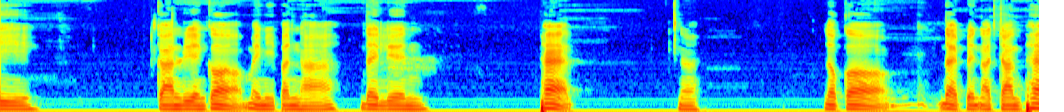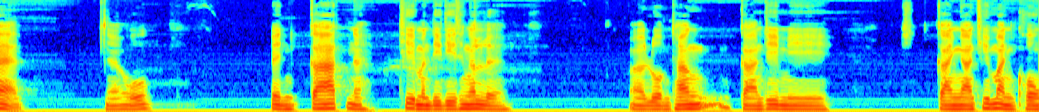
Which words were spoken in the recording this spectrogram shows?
ดี การเรียนก็ไม่มีปัญหาได้เรียนแพทย์นะแล้วก็ได้เป็นอาจารย์แพทย์นะโอ้เป็นการ์ดนะที่มันดีๆทั้งนั้นเลย รวมทั้งการที่มีการงานที่มั่นคง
